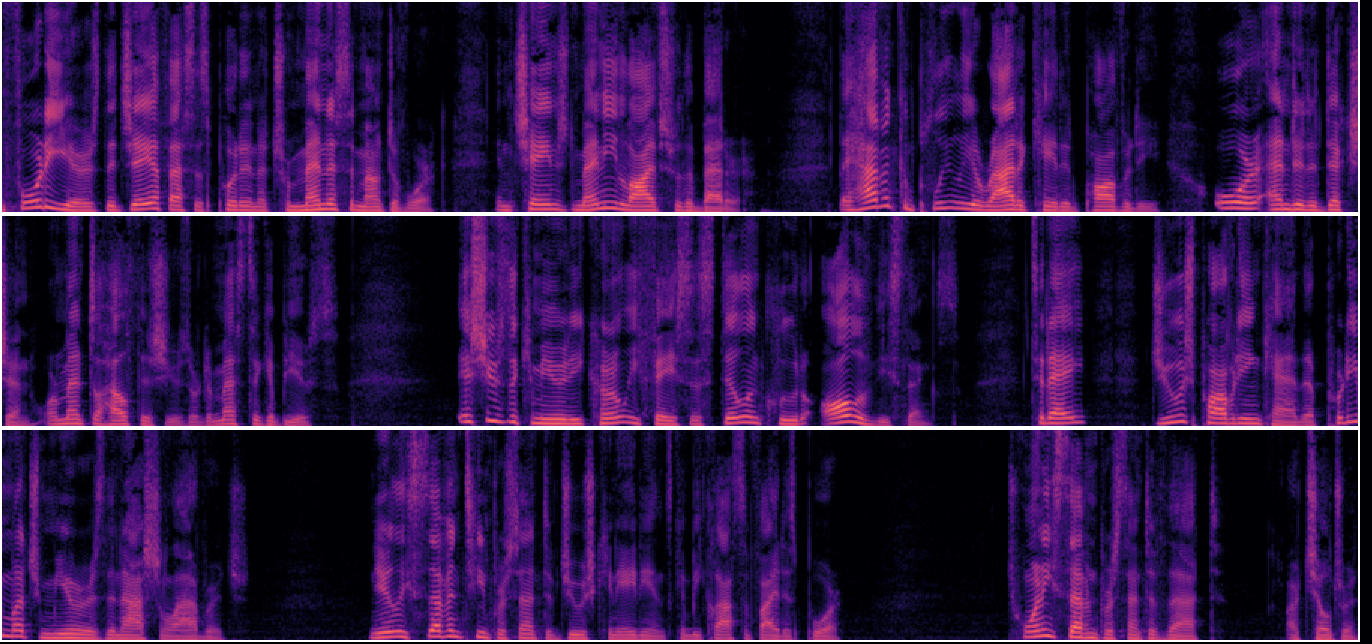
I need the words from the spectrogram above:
In 40 years, the JFS has put in a tremendous amount of work and changed many lives for the better. They haven't completely eradicated poverty or ended addiction or mental health issues or domestic abuse. Issues the community currently faces still include all of these things. Today, Jewish poverty in Canada pretty much mirrors the national average. Nearly 17% of Jewish Canadians can be classified as poor. 27% of that are children.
